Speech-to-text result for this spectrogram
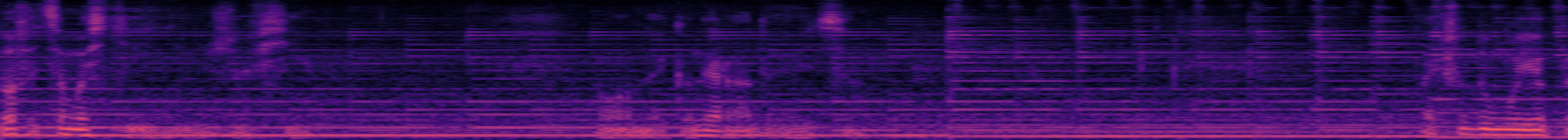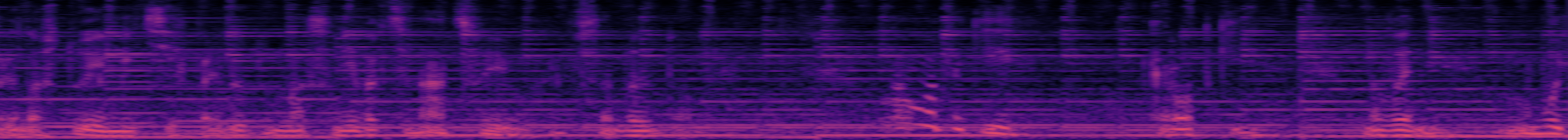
досить самостійні вже всі. Як вони радуються. Так що думаю, прилаштуємо і цих прийдуть у нас на вакцинацію, все буде добре. Ну, от такі короткі новини. Мабуть,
